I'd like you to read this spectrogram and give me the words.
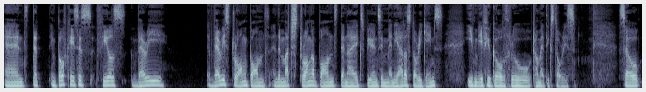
And that in both cases feels very a very strong bond and a much stronger bond than I experience in many other story games, even if you go through traumatic stories. So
